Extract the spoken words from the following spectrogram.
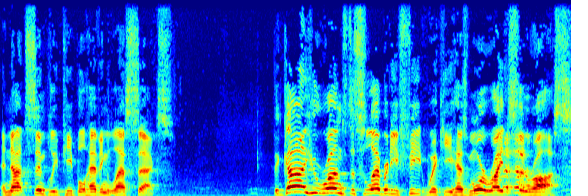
and not simply people having less sex. The guy who runs the Celebrity Feet Wiki has more rights than Ross.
